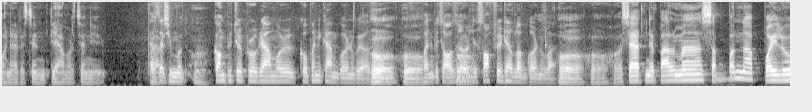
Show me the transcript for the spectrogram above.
भनेर चाहिँ त्यहाँबाट चाहिँ अँ, कम्प्युटर प्रोग्रामरको पनि काम गर्नुभयो हो, हजुर। हो, भनेपछि हजुरहरूले सफ्टवेयर डेभलप गर्नुभयो। हो हो हो। सायद नेपालमा सबभन्दा पहिलो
